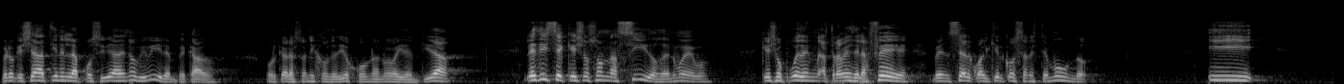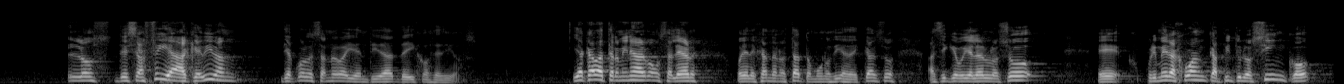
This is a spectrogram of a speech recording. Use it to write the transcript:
pero que ya tienen la posibilidad de no vivir en pecado, porque ahora son hijos de Dios con una nueva identidad. Les dice que ellos son nacidos de nuevo, que ellos pueden a través de la fe vencer cualquier cosa en este mundo. Y los desafía a que vivan de acuerdo a esa nueva identidad de hijos de Dios. Y acá va a terminar, vamos a leer, hoy Alejandra no está, tomó unos días de descanso, así que voy a leerlo yo. Eh, primera Juan capítulo 5,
